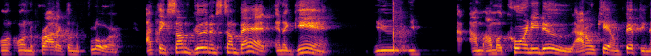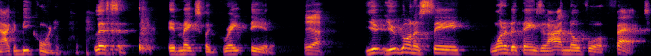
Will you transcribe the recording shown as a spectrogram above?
on, on the product on the floor I think some good and some bad. And again, you you I'm I'm a corny dude. I don't care. I'm 50 now. I can be corny. Listen, it makes for great theater. Yeah. You you're gonna see one of the things that I know for a fact.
